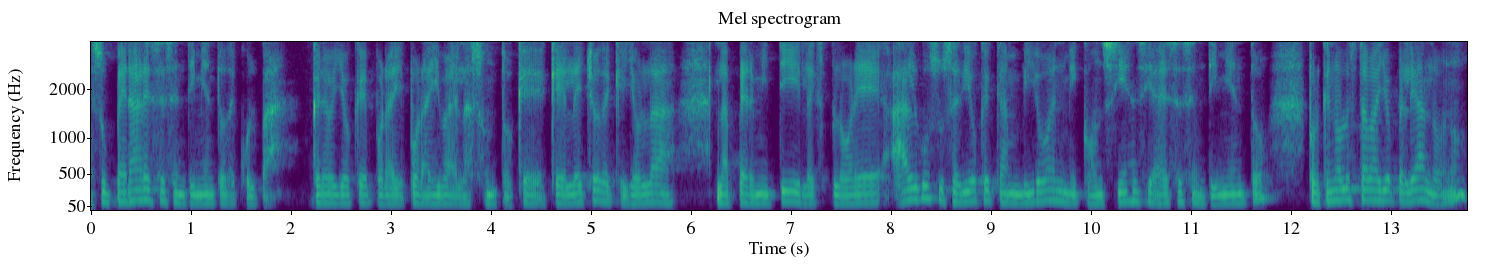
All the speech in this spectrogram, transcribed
superar ese sentimiento de culpa creo yo que por ahí, por ahí va el asunto, que, el hecho de que yo la, la permití, la exploré, algo sucedió que cambió en mi conciencia ese sentimiento, porque no lo estaba yo peleando, ¿no?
